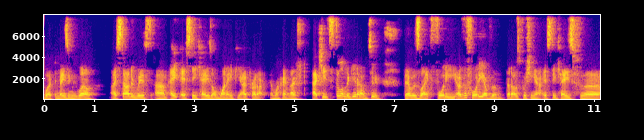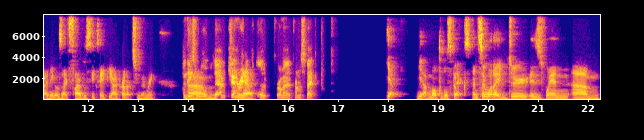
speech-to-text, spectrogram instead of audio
worked amazingly well. I started with um, eight SDKs on one API product, and when I left, actually, it's still on the GitHub too. There was like 40, over 40 of them that I was pushing out SDKs for. I think it was like five or six API products from memory. And these were all um, generated yeah. code from a from a spec. Yeah, yeah, multiple specs. And so what I do is when um,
